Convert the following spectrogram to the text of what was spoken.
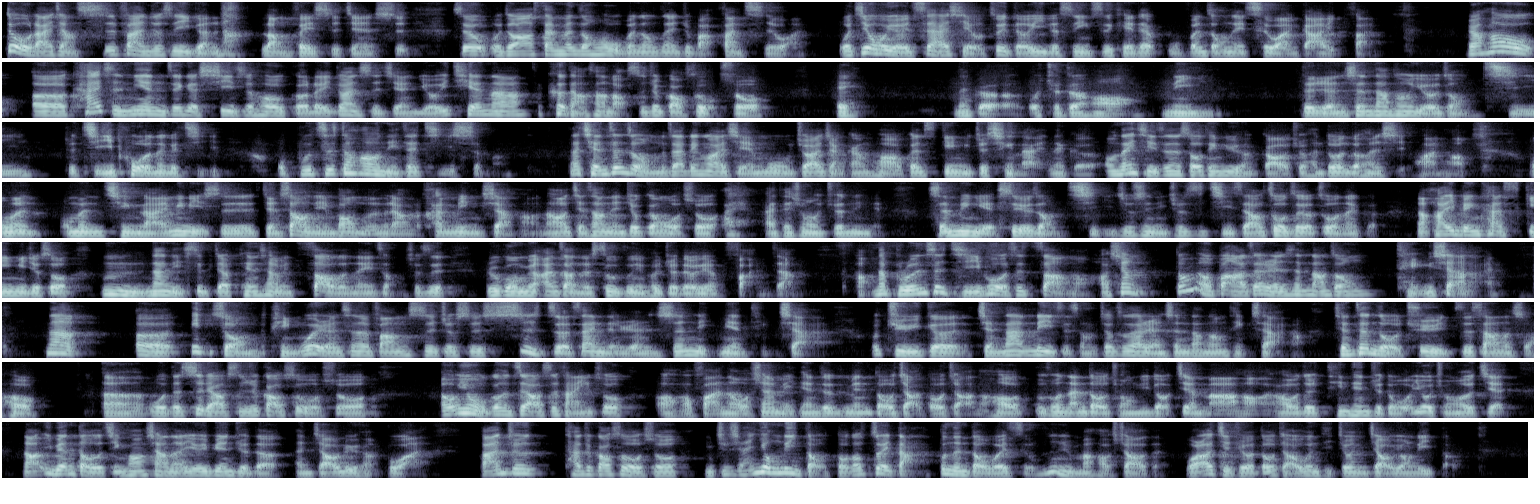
对我来讲，吃饭就是一个 浪浪费时间的事，所以我都要三分钟或五分钟之内就把饭吃完。我记得我有一次还写，我最得意的事情是可以在五分钟内吃完咖喱饭。然后呃，开始念这个戏之后，隔了一段时间，有一天呢，课堂上老师就告诉我说：“哎，那个我觉得哈，你的人生当中有一种急。”就急迫那个急，我不知道你在急什么。那前阵子我们在另外节目就要讲干话，我跟 Skinny 就请来那个哦，那一集真的收听率很高，就很多人都很喜欢哈。我们我们请来命理师简少年帮我们两个看命相哈，然后简少年就跟我说：“哎呀，海苔兄，我觉得你生命也是有一种急，就是你就是急着要做这个做那个。”然后他一边看 Skinny 就说：“嗯，那你是比较偏向于造的那一种，就是如果没有按照你的速度，你会觉得有点烦这样。”那不论是急或者是躁哈，好像都没有办法在人生当中停下来。那呃，一种品味人生的方式，就是试着在你的人生里面停下来。我举一个简单的例子，什么叫做在人生当中停下来啊？前阵子我去咨商的时候，呃，我的治疗师就告诉我说，哦，因为我跟治疗师反映说，哦，好烦哦，我现在每天在这边抖脚抖脚，然后不是说男抖穷女抖贱嘛，哈，然后我就天天觉得我又穷又贱，然后一边抖的情况下呢，又一边觉得很焦虑很不安，反正就他就告诉我说，你就想用力抖，抖到最大，不能抖为止。我说你蛮好笑的，我要解决我抖脚的问题，就你叫我用力抖。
